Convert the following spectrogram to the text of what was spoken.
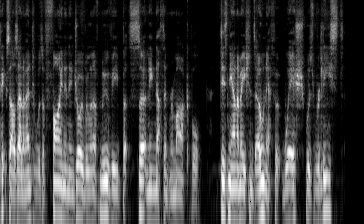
Pixar's Elemental was a fine and enjoyable enough movie, but certainly nothing remarkable. Disney Animation's own effort, Wish, was released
